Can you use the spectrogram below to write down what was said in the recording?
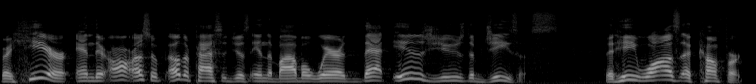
But here, and there are also other passages in the Bible where that is used of Jesus, that he was a comfort,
